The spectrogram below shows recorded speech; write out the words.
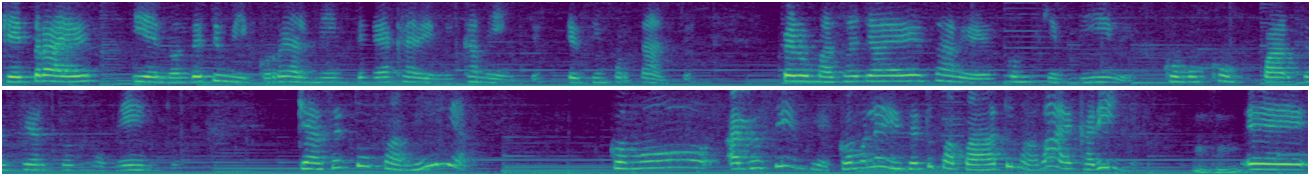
qué traes y en dónde te ubico realmente académicamente, es importante. Pero más allá de saber con quién vives, cómo compartes ciertos momentos, qué hace tu familia, como algo simple, ¿cómo le dice tu papá a tu mamá de cariño? Eh,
